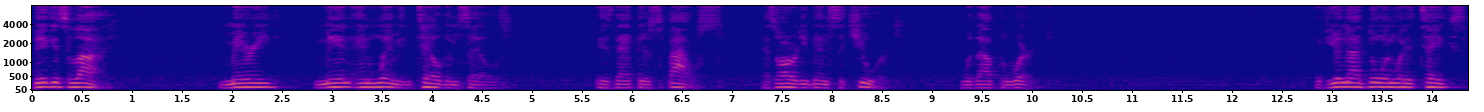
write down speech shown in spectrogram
biggest lie married men and women tell themselves is that their spouse has already been secured without the work. If you're not doing what it takes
